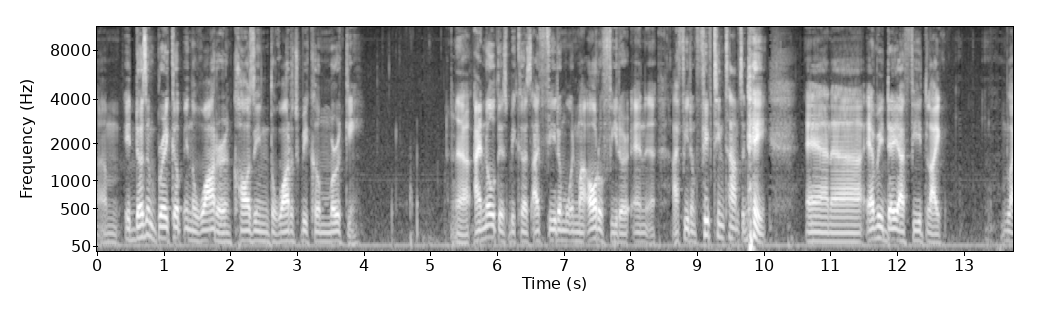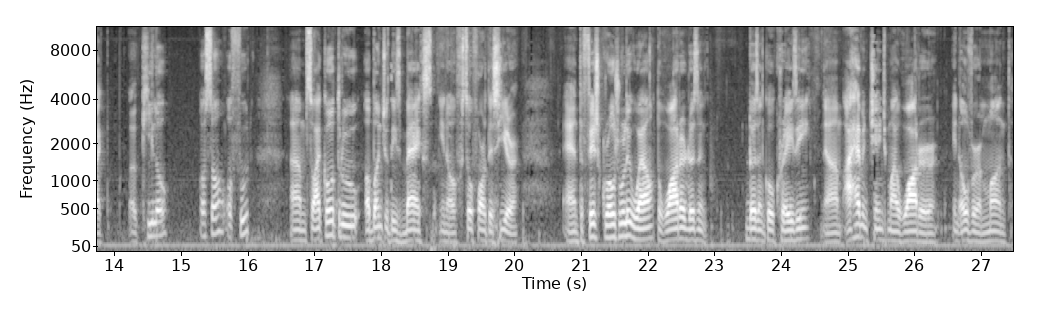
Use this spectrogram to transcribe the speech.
Um, it doesn't break up in the water, causing the water to become murky. Uh, I know this because I feed them with my auto feeder, and uh, I feed them 15 times a day, and uh, every day I feed like like a kilo or so of food um, so I go through a bunch of these bags, you know, so far this year, and the fish grows really well. The water doesn't doesn't go crazy. Um, I haven't changed my water in over a month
